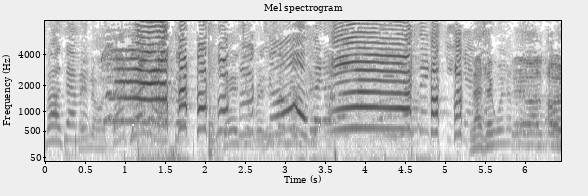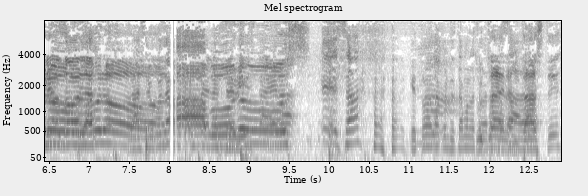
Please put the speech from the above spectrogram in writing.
O sea, Se me- nota, se nota. De hecho, no, pero La segunda pregunta. Vámonos, vámonos. La segunda pregunta de la entrevista era esa, que todas la contestamos la Tú te adelantaste.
